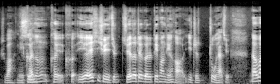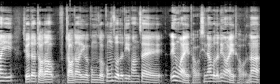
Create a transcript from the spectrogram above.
是吧？你可能可以可也许就觉得这个地方挺好，一直住下去。那万一觉得找到找到一个工作，工作的地方在另外一头，新加坡的另外一头，那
